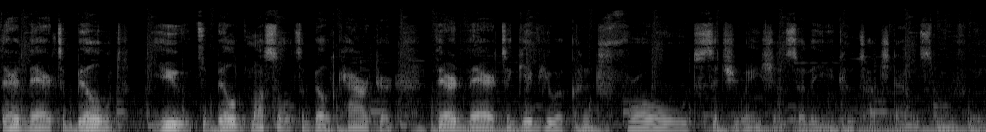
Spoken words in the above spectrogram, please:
They're there to build you, to build muscle, to build character. They're there to give you a controlled situation so that you can touch down smoothly.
